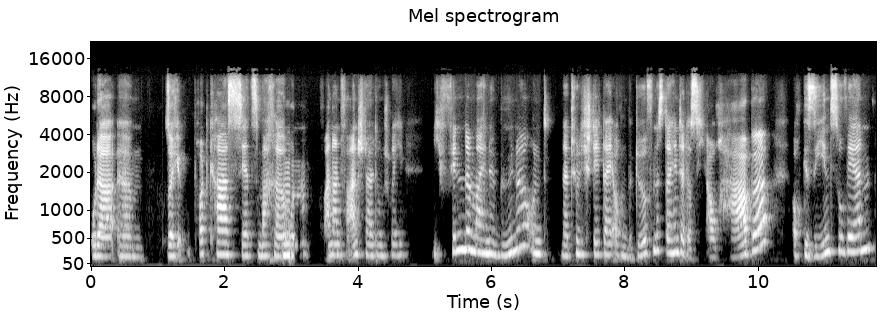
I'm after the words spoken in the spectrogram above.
oder ähm, solche Podcasts jetzt mache mhm. oder auf anderen Veranstaltungen spreche. Ich finde meine Bühne und natürlich steht da ja auch ein Bedürfnis dahinter, das ich auch habe, auch gesehen zu werden.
